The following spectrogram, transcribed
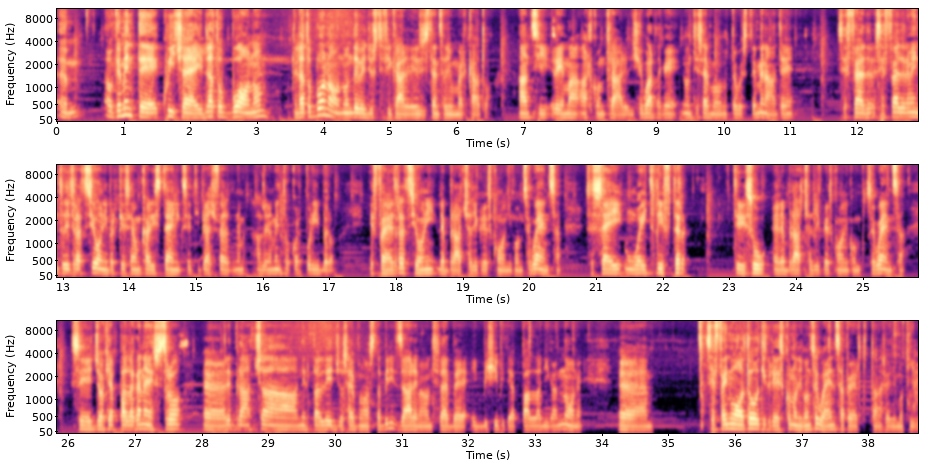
um, ovviamente qui c'è il lato buono, il lato buono non deve giustificare l'esistenza di un mercato, anzi rema al contrario, dice guarda che non ti servono tutte queste menate, se fai, se fai allenamento di trazioni perché sei un calisthenics e ti piace fare allenamento a corpo libero e fai le trazioni, le braccia ti crescono di conseguenza. Se sei un weightlifter tiri su e le braccia ti crescono di conseguenza. Se giochi a pallacanestro, eh, le braccia nel palleggio servono a stabilizzare, ma non ti serve il bicipite a palla di cannone. Eh, se fai nuoto ti crescono di conseguenza per tutta una serie di motivi.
